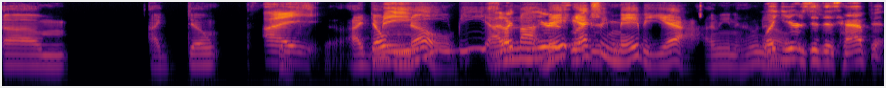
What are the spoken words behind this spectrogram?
Um, I don't I I don't maybe, know. I What don't not. year- May, was it- actually, maybe, yeah. I mean, who knows? What years did this happen?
